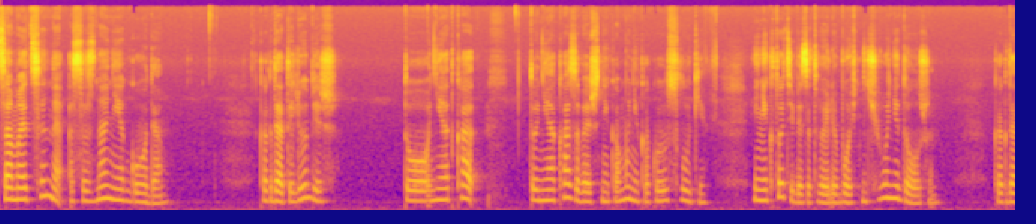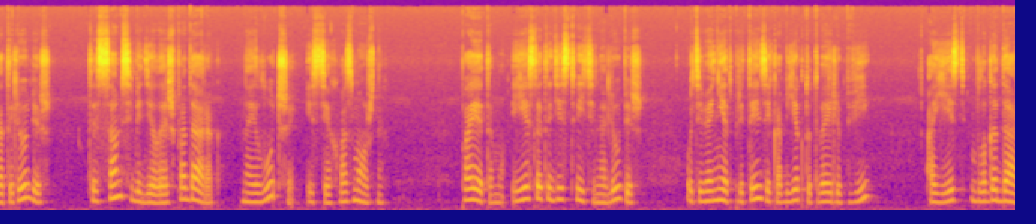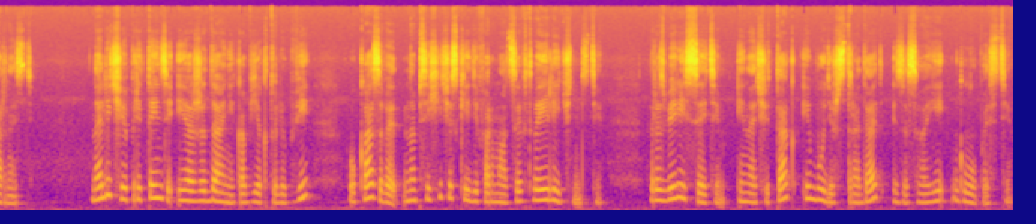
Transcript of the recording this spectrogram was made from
Самое ценное – осознание года. Когда ты любишь, то не, отка... то не оказываешь никому никакой услуги, и никто тебе за твою любовь ничего не должен. Когда ты любишь, ты сам себе делаешь подарок, наилучший из всех возможных. Поэтому, если ты действительно любишь, у тебя нет претензий к объекту твоей любви, а есть благодарность. Наличие претензий и ожиданий к объекту любви указывает на психические деформации в твоей личности. Разберись с этим, иначе так и будешь страдать из-за своей глупости.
